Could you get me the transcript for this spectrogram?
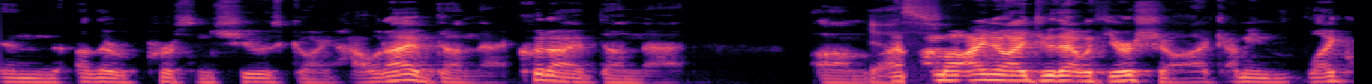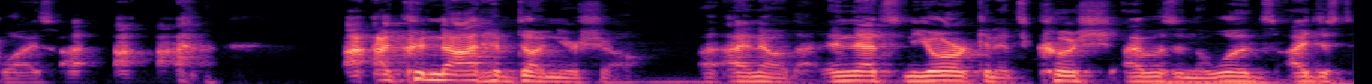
in the other person's shoes, going, "How would I have done that? Could I have done that?" Um, yes. I, I, know I do that with your show. Like, I mean, likewise, I, I, I, could not have done your show. I, know that, and that's New York, and it's Cush. I was in the woods. I just,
